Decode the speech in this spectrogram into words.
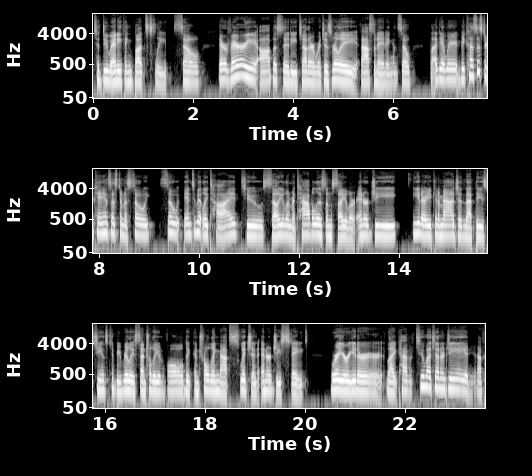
to do anything but sleep. So they're very opposite each other, which is really fascinating. And so, again, we, because the circadian system is so, so intimately tied to cellular metabolism, cellular energy, you know, you can imagine that these genes could be really centrally involved in controlling that switch in energy state where you're either like have too much energy and you have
